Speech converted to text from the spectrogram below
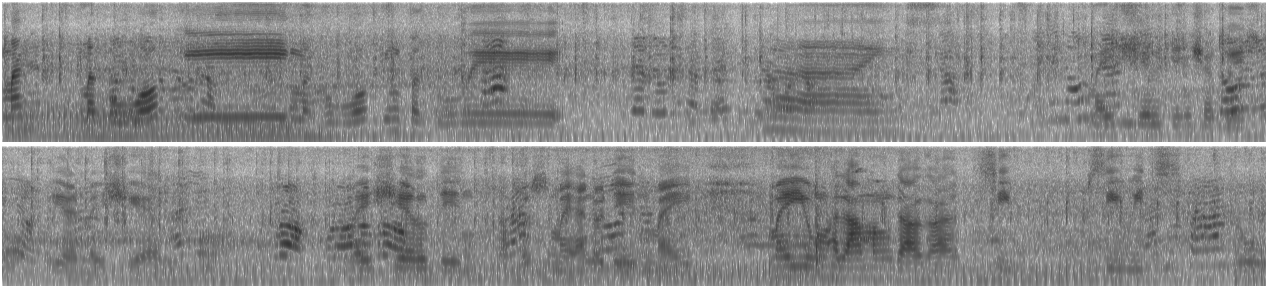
Mag, mag-walking. Mag-walking pag-uwi. Nice. May shell din siya guys. Oh, ayan, may shell. Oh. May shell din. Tapos may ano din, may may yung halamang dagat, sea, seaweeds. Blue.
